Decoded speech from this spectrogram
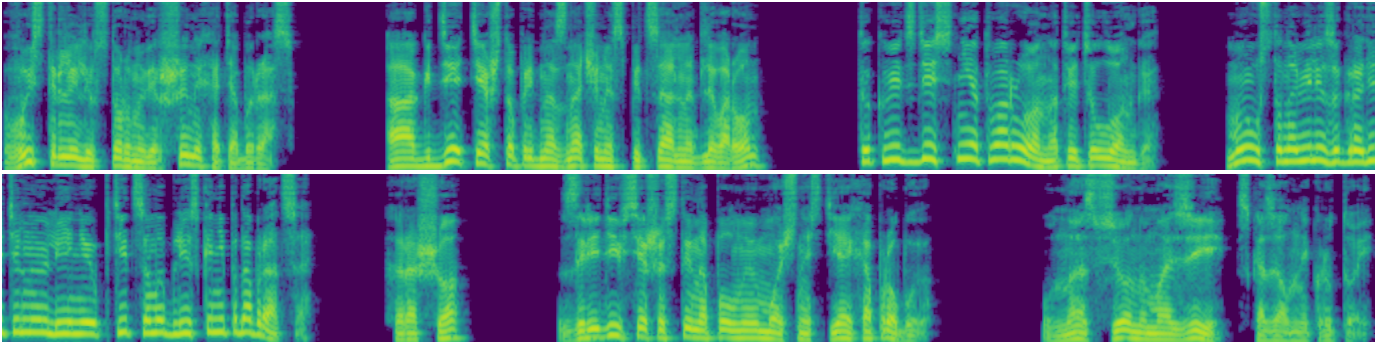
выстрелили в сторону вершины хотя бы раз. А где те, что предназначены специально для ворон? Так ведь здесь нет ворон, ответил Лонга. Мы установили заградительную линию, птицам и близко не подобраться. Хорошо. Заряди все шесты на полную мощность, я их опробую. У нас все на мази, сказал мне Крутой.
